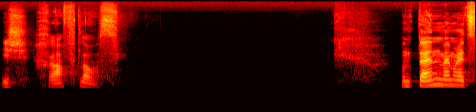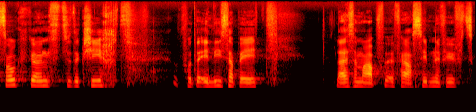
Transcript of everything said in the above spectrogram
ist kraftlos. Und dann, wenn wir jetzt zurückgehen zu der Geschichte von der Elisabeth, lesen wir ab Vers 57.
